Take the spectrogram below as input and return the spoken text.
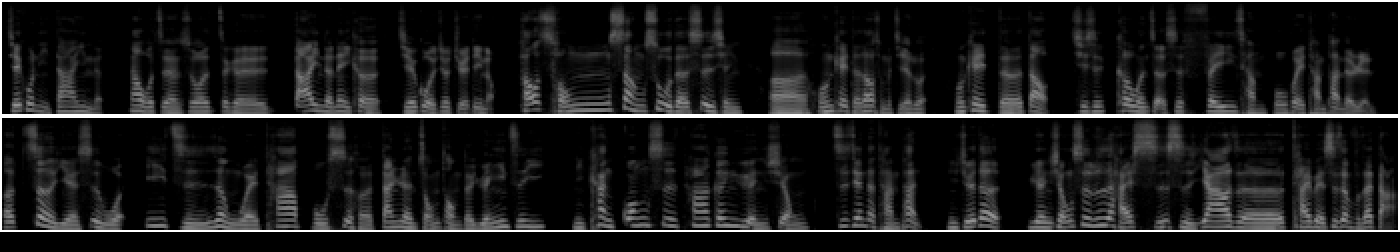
结果你答应了，那我只能说这个答应的那一刻，结果就决定了。好，从上述的事情，呃，我们可以得到什么结论？我们可以得到，其实柯文哲是非常不会谈判的人。而这也是我一直认为他不适合担任总统的原因之一。你看，光是他跟远雄之间的谈判，你觉得远雄是不是还死死压着台北市政府在打？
